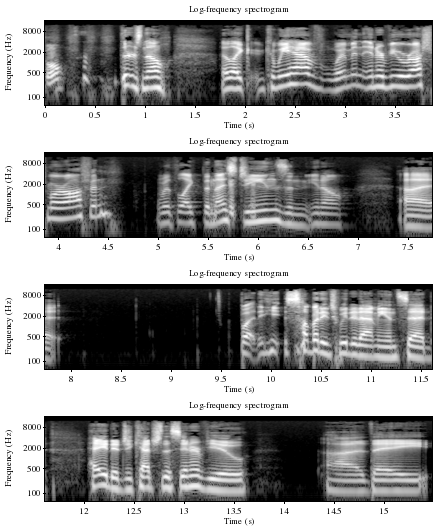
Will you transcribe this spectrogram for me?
Cool. There's no like can we have women interview Rush more often with like the nice jeans and you know uh but he somebody tweeted at me and said, "Hey, did you catch this interview? Uh they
